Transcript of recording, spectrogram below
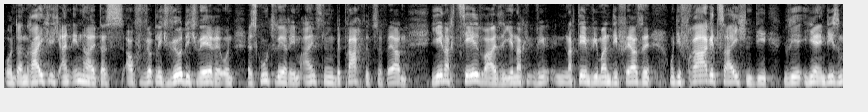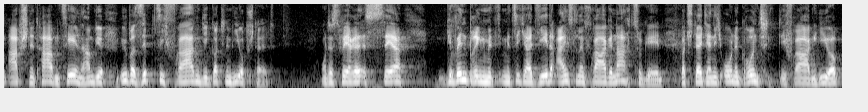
und dann reichlich ein Inhalt, das auch wirklich würdig wäre und es gut wäre, im Einzelnen betrachtet zu werden. Je nach Zählweise, je nach, wie, nachdem, wie man die Verse und die Fragezeichen Zeichen, die wir hier in diesem Abschnitt haben, zählen, haben wir über 70 Fragen, die Gott dem Hiob stellt. Und es wäre es sehr gewinnbringend, mit, mit Sicherheit jede einzelne Frage nachzugehen. Gott stellt ja nicht ohne Grund die Fragen Hiob.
